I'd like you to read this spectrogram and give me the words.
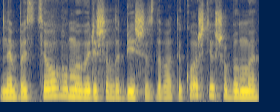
не без цього ми вирішили більше здавати коштів, щоб ми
